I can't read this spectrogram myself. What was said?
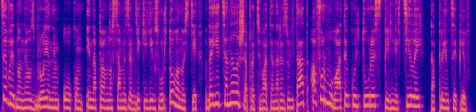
Це видно неозброєним оком, і напевно саме завдяки їх згуртованості вдається не лише працювати на результат, а формувати культури спільних цілей та принципів.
